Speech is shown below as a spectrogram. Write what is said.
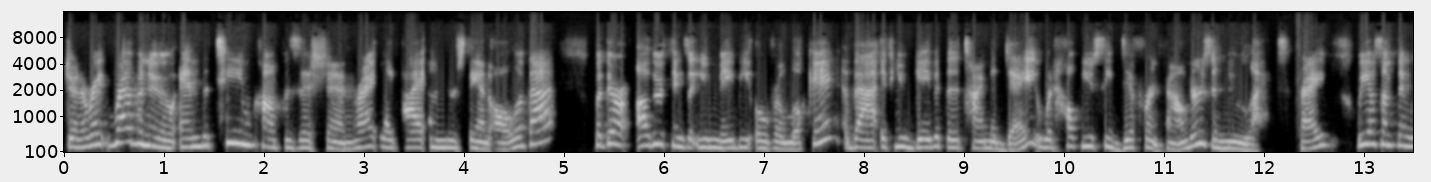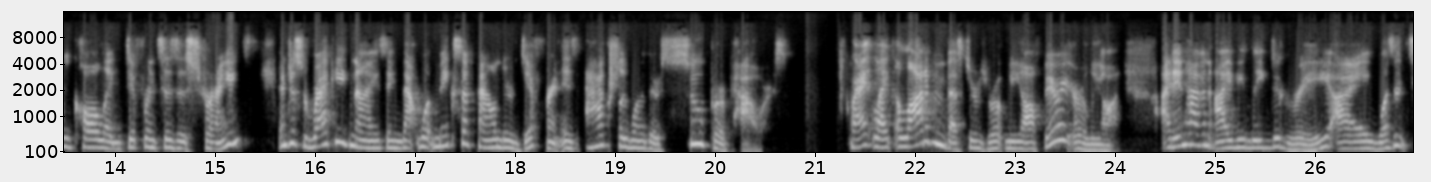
generate revenue and the team composition, right? Like I understand all of that. But there are other things that you may be overlooking that if you gave it the time of day, it would help you see different founders in new light, right? We have something we call like differences as strengths, and just recognizing that what makes a founder different is actually one of their superpowers right? Like a lot of investors wrote me off very early on. I didn't have an Ivy League degree. I wasn't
